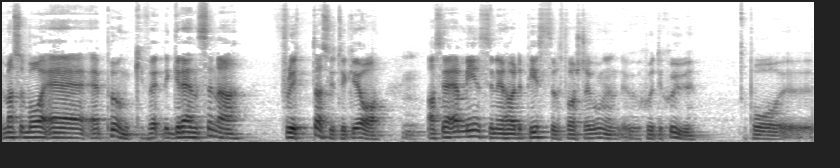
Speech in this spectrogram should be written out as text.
Men alltså, vad är, är punk? För gränserna flyttas ju, tycker jag. Mm. Alltså, jag minns ju när jag hörde Pistols första gången, eh, 77, på uh,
